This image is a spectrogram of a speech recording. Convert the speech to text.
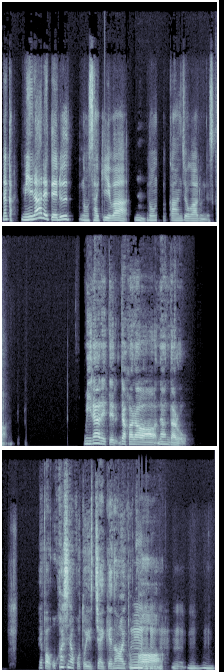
なんか見られてるの先はうん。どんな感情があるんですか？見られてる。だから、なんだろう。やっぱおかしなこと言っちゃいけないとか、うんうんうん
